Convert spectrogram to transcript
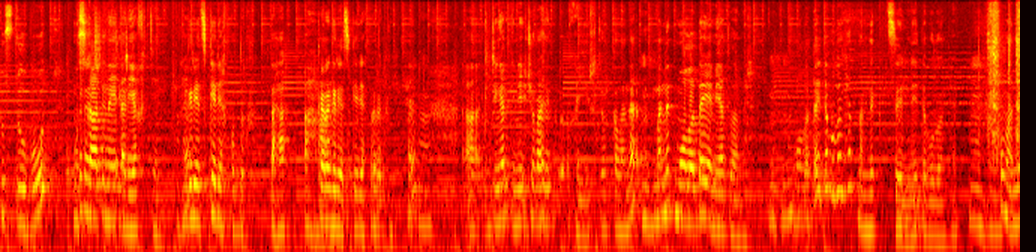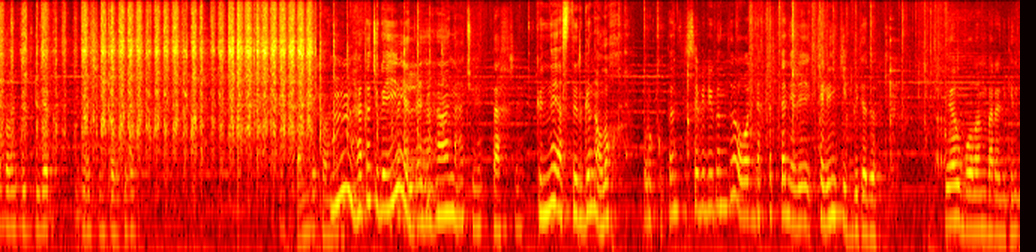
Тусту бут, мускатный орехтен. Грецкий орех курдук. Таха. Аха. Кара грецкий орех курдук. Жиңер кини чобайды хайыр жоркаланар. Маннык молота ямиятланар. Молотай да булун хеп, маннык цельный да булун хеп. Бу маннык он. Танде кон. Мм, хата чугайын. Аха, на чуеттах. Күнне астыргын олох. Уруккуттан себилигүндө ор дактаттан эли келин кирбитеду. Эл болан бара диген.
